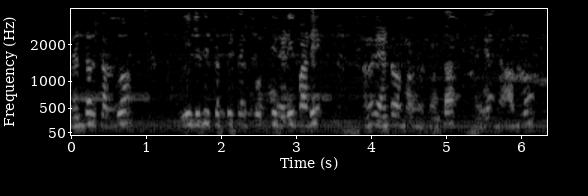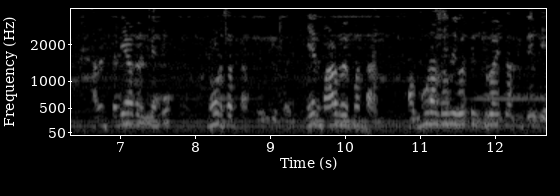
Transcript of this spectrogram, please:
ಟೆಂಡರ್ ಕರೆದು ಈ ಜೊತೆ ಸಬ್ಜೆಕ್ಟ್ ಪೂರ್ತಿ ರೆಡಿ ಮಾಡಿ ಆಮೇಲೆ ಹ್ಯಾಂಡ್ ಓವರ್ ಮಾಡಬೇಕು ಅಂತ ಆದರೂ ಅದನ್ನು ಸರಿಯಾದ ರೀತಿಯಲ್ಲಿ ನೋಡ್ಸತ್ತ ಏನು ಮಾಡಬೇಕು ಅಂತ? ಅವ್ರು ಮೂಡೋದವ್ರು ಇವತ್ತಿನ ಶುರು ಆಯ್ತು ಅಂತ ಬೀದಿ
